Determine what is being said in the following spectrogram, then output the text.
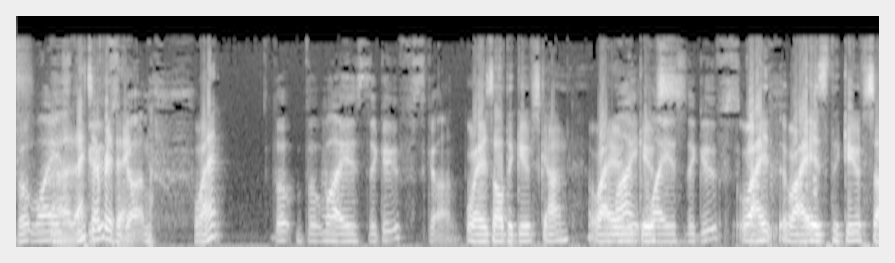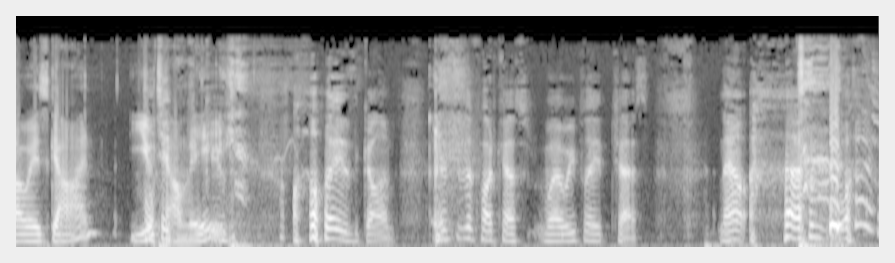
But why is Uh, the that's goofs everything. gone? What? But but why is the goofs gone? Where's all the goofs gone? Why Why the goofs? why is the goofs why why is the goofs always gone? You Why tell me. always gone? This is a podcast where we play chess. Now, um, what-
